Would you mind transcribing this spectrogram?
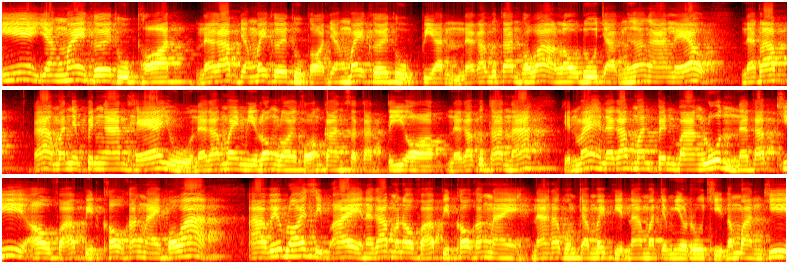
นี้ยังไม่เคยถูกถอดนะครับ ยังไม่เคยถูกถอดยังไม่เคยถูกเปลี่ยนนะครับทุกท่านเพราะว่าเราดูจากเนื้องานแล้วนะครับอ่ามันยังเป็นงานแท้อยู่นะครับ ไม่มีร่องรอยของการสกัดตีออกนะครับ ทุกท่านนะ เห็นไหมนะครับ มันเป็นบางรุ่นนะครับที่เอาฝาปิดเข้าข้างใน เพราะว่า อ่าเว็บร้อยสิบไอนะครับมันเอาฝาปิดเข้าข้างในนะถ้าผมจำไม่ผิดนะมันจะมีรูฉีดน้ำมันที่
